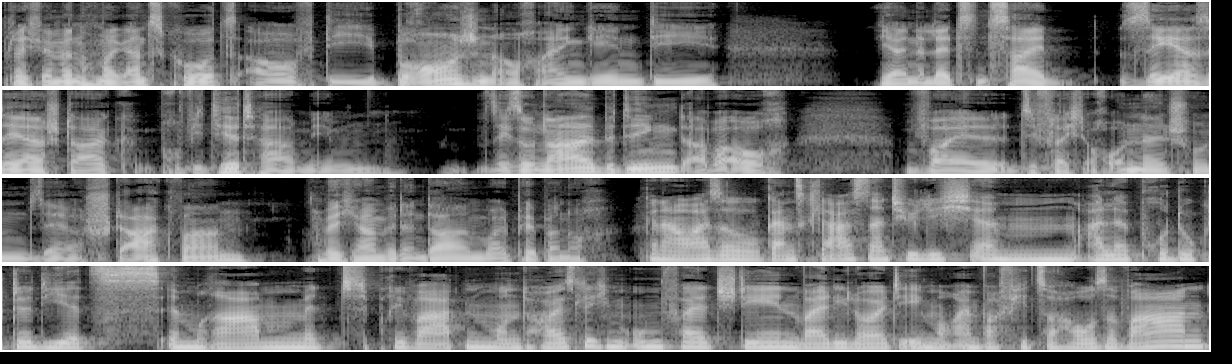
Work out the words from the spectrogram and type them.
Vielleicht werden wir noch mal ganz kurz auf die Branchen auch eingehen, die ja in der letzten Zeit sehr, sehr stark profitiert haben eben. Saisonal bedingt, aber auch, weil sie vielleicht auch online schon sehr stark waren. Welche haben wir denn da im White Paper noch? Genau, also ganz klar ist natürlich ähm, alle Produkte, die jetzt im Rahmen mit privatem und häuslichem Umfeld stehen, weil die Leute eben auch einfach viel zu Hause waren.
